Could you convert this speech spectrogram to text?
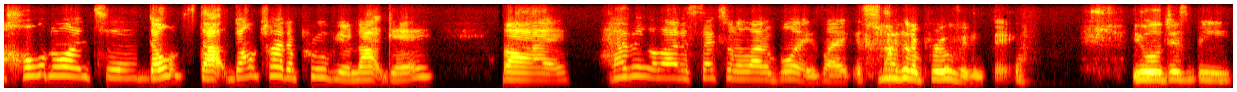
hold on to don't stop, don't try to prove you're not gay by having a lot of sex with a lot of boys. Like it's not gonna prove anything. You will just be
